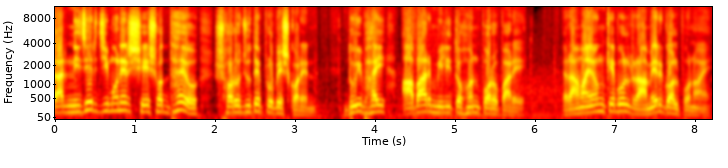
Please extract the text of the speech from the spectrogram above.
তার নিজের জীবনের শেষ অধ্যায়েও সরজুতে প্রবেশ করেন। দুই ভাই আবার মিলিত হন পরপারে। রামায়ণ কেবল রামের গল্প নয়।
